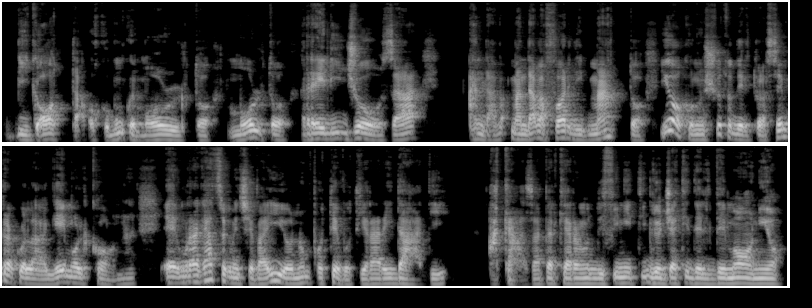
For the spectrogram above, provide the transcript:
bigotta o comunque molto, molto religiosa, andava, mandava fuori di matto. Io ho conosciuto addirittura sempre quella Game All Con eh, un ragazzo che mi diceva io non potevo tirare i dadi a casa perché erano definiti gli oggetti del demonio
